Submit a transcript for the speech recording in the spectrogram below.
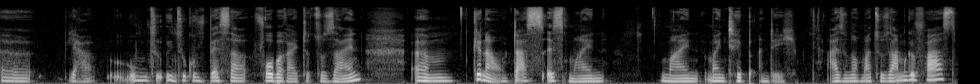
äh, ja, um in Zukunft besser vorbereitet zu sein. Ähm, genau, das ist mein, mein, mein Tipp an dich. Also nochmal zusammengefasst,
